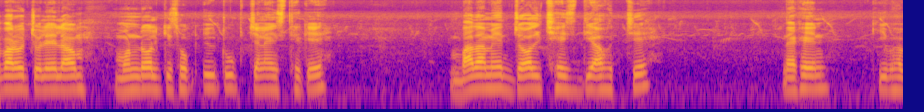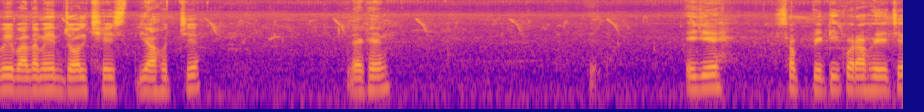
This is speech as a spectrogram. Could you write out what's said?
আবারও চলে এলাম মন্ডল কৃষক ইউটিউব চ্যানেল থেকে। বাদামের জল ছেচ দেওয়া হচ্ছে। দেখেন কীভাবে বাদামের জল ছেচ দেওয়া হচ্ছে। দেখেন। এই যে সব পেটি করা হয়েছে।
